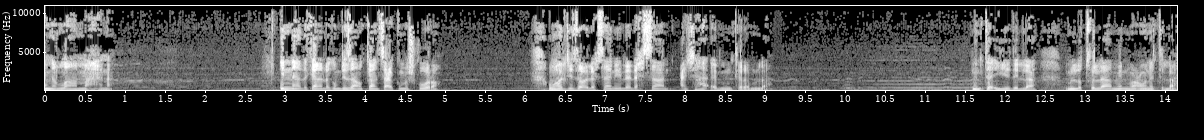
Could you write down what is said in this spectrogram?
إن الله معنا. إن هذا كان لكم جزاء كان سعيكم مشكورا. وهل جزاء الإحسان إلا الإحسان؟ عجائب من كرم الله. من تأييد الله من لطف الله من معونة الله.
